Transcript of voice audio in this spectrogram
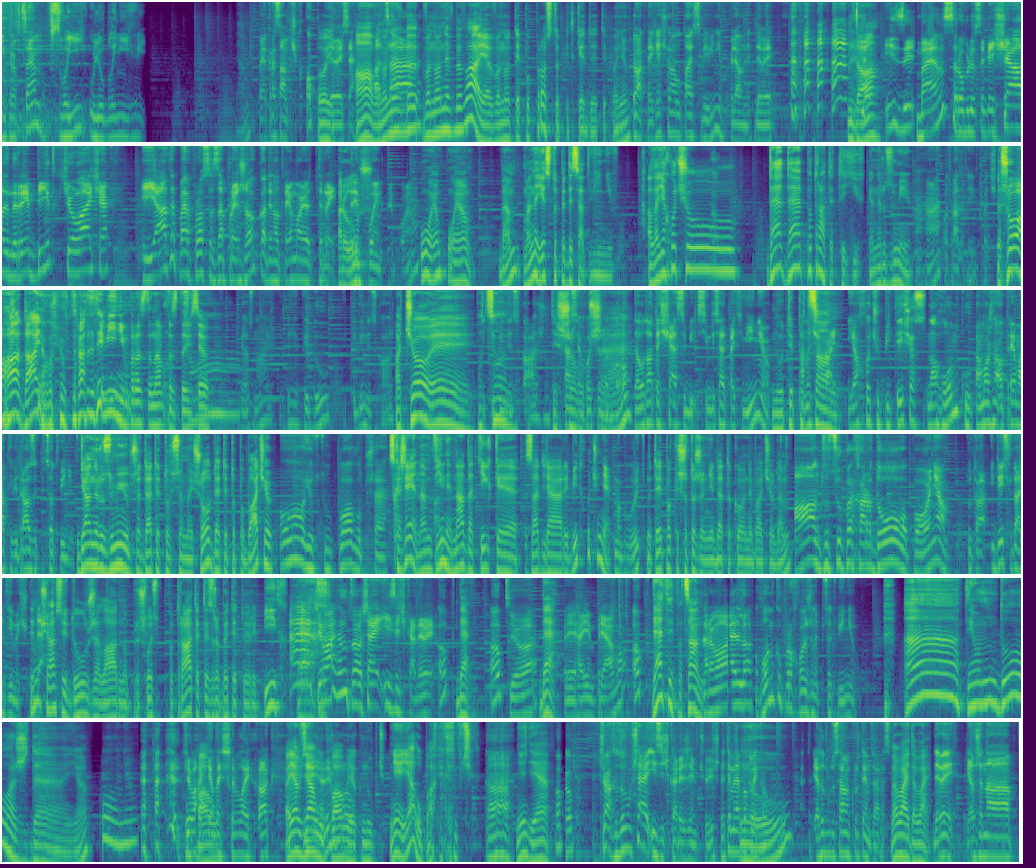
гравцем в своїй улюбленій грі. Я красавчик. Оп, Ой. дивися. А, воно не, вби... воно не вбиває, воно, типу, просто підкидує, ти поняв? Чувак, так я ще налутаю собі вінів халявних, диви. Да. Ізі. Бемс, роблю собі ще один ребіт, чуваче. І я тепер просто за прыжок один отримую три. Хорош. Три поінти, понял? О, я поняв. Бем, в мене є 150 вінів. Але я хочу. Де, де потратити їх? Я не розумію. Ага, потратити їх хоче. Та що, ага, да, я хочу потратити мінім просто-напросто і все. Я знаю, куди я піду, тобі не скажу. А чо, е, І тобі не скажу. ти що, я хочу вообще? залутати ще собі 75 вінів. Ну ти А ну пацан. чекай, я хочу піти зараз на гонку, там можна отримати відразу 500 вінів. Я не розумію вже, де ти то все знайшов, де ти то побачив. О, я тут упав вообще. Скажи, нам віни треба тільки задля ребітку чи ні? Мабуть. Ну ти поки що теж ніде такого не бачив, да? А, ну тут супер хардово, поняв? Тут, а, іди сюди, Дімич, Ну, час іду вже, ладно, прийшлось потратити, зробити той ребіт. Е, Ех, чувак, тут вообще ізічка, диви. Оп, де? оп, все. Де? Пригаємо прямо. Оп. Де ти, пацан? Нормально. Гонку проходжу на 500 вінів. А, ти он дожде. Я поняв. Чувак, Упав. я знайшов лайфхак. А я взяв, Ні, я не упав впав. як нубчик. Ні, я упав як нубчик. Ага. Ні, ні. Оп, оп. Чувак, тут вообще ізічка режим, чуєш? Де ти мене покликав? Ну, Я тут буду самим крутим зараз. давай, давай. Диви, я вже на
